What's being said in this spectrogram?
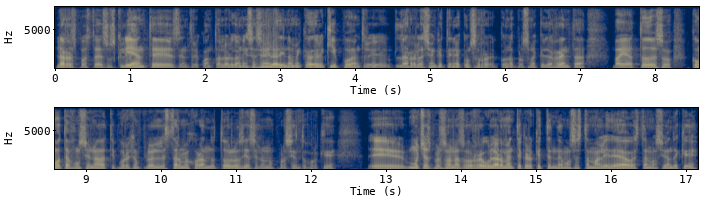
la respuesta de sus clientes, entre cuanto a la organización y la dinámica del equipo, entre la relación que tenía con, su, con la persona que le renta. Vaya, todo eso. ¿Cómo te ha funcionado a ti, por ejemplo, el estar mejorando todos los días el 1%? Porque eh, muchas personas, o regularmente creo que tendemos esta mala idea o esta noción de que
